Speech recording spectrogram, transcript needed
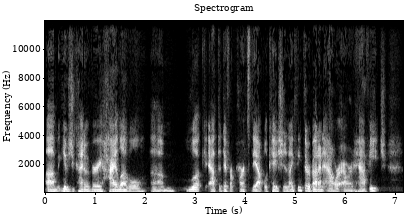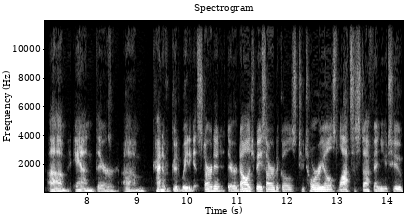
Um, it gives you kind of a very high level um, look at the different parts of the application. I think they're about an hour, hour and a half each. Um, and they're um, kind of a good way to get started. There are knowledge base articles, tutorials, lots of stuff in YouTube.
